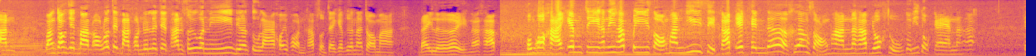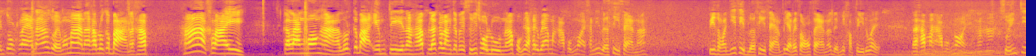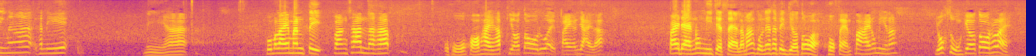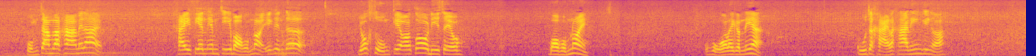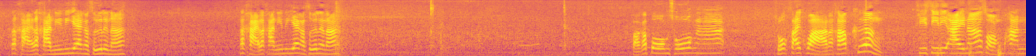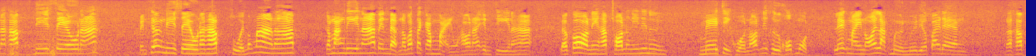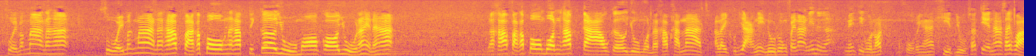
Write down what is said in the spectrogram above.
7,000 วางจอง 7 บาท ออกรถ7บาท ผ่อนเดือนละ 7,000 ซื้อวันนี้เดือนตุลาค่อยผ่อนครับ สนใจแคปเจอร์หน้าจอมาได้เลยนะครับ ผมขอขาย MG คันนี้ครับ ปี 2020 ครับ Extender เครื่อง 2,000 นะครับ ยกสูงตัวนี้ตัวแกนนะฮะเป็นตัวแกนนะฮะสวยมาก ๆ นะครับรถกระบะนะครับ ถ้าใคร กำลังมองหารถกระบะ MG นะครับ และกำลังจะไปซื้อโชว์รูมนะ ผมอยากให้แวะมาหาผมหน่อย คันนี้เหลือ 4 0 0 0 0นนะ ปี 2020 เหลือ 4 0 0 0 0นไม่อยากไป 2 0 0 0 0นนะ เดี๋ยวมีขับฟรีด้วยนะครับ มาหาผมหน่อยนะฮะ สวยจริง ๆ นะฮะ คันนี้ นี่ฮะพวงมาลัยมันติฟังก์ชันนะครับ โอ้โห ขออภัยครับเกียร์โต้ด้วย ไปกันใหญ่แล้วป้ายแดงต้องมีเจ็ดแสนแล้วมั้งตัวนี้ถ้าเป็นเกียร์โต้หกแสนปลายต้องมีนะ ยกสูงเกียร์โต้เท่าไหร่ ผมจำราคาไม่ได้ ใครเซียน MG บอกผมหน่อย Extender ยกสูงเกียร์ออโต้ดีเซล บอกผมหน่อย โอ้โห อะไรกันเนี่ย กูจะขายราคานี้จริงๆเหรอ ถ้าขายราคานี้นี่แย่งกันซื้อเลยนะ ถ้าขายราคานี้นี่แย่งกันซื้อเลยนะ ฝากระโปรงโชคนะฮะ โชคซ้ายขวานะครับ เครื่อง TCDI นะ 2,000 นะครับ ดีเซลนะ เป็นเครื่องดีเซลนะครับ สวยมากๆนะครับกำลังดีนะ เป็นแบบนวัตกรรมใหม่ของเขานะ MG นะฮะ แล้วก็นี่ครับช้อนตรงนี้นิดนึงเมจิกหัวน็อตนี่คือครบหมด เลขไม่น้อยหลักหมื่นมือเดียวป้ายแดงนะครับ สวยมากๆนะฮะ สวยมากๆนะครับ ฝากระโปรงนะครับติ๊กเกอร์อยู่มอกออยู่นะเห็นไหมฮะนะครับฝากระโปรงบนครับ กาวเกิลอยู่หมดนะครับคันหน้าอะไรทุกอย่างนี่ดูตรงไฟหน้านิดนึงฮะเมจิหัวน็อตโอ้โหเป็นไงฮะขีดอยู่ชัดเจนฮะซ้ายขวา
